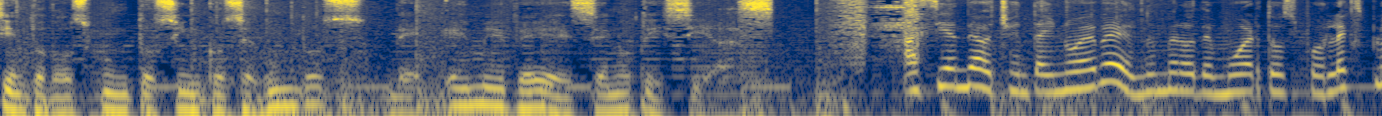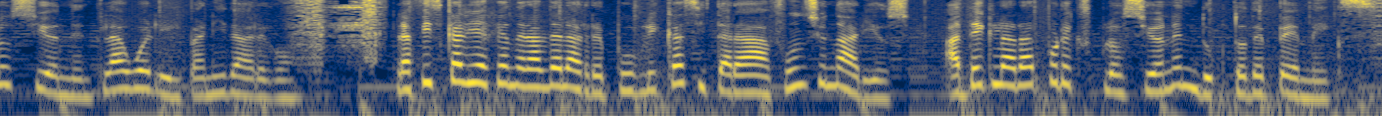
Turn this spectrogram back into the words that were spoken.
102.5 segundos de MBS Noticias. Asciende a 89 el número de muertos por la explosión en Tlahuelilpan Hidalgo. La Fiscalía General de la República citará a funcionarios a declarar por explosión en ducto de Pemex.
